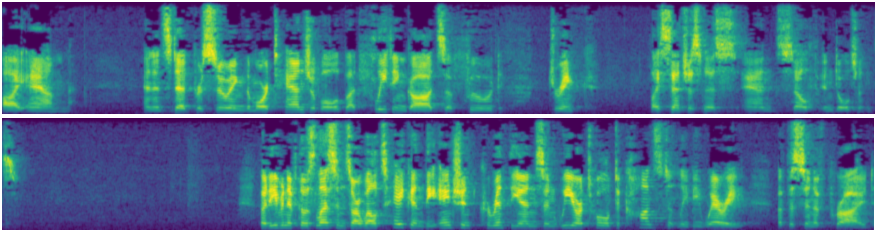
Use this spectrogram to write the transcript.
I Am, and instead pursuing the more tangible but fleeting gods of food, drink, licentiousness, and self indulgence. But even if those lessons are well taken, the ancient Corinthians and we are told to constantly be wary of the sin of pride.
